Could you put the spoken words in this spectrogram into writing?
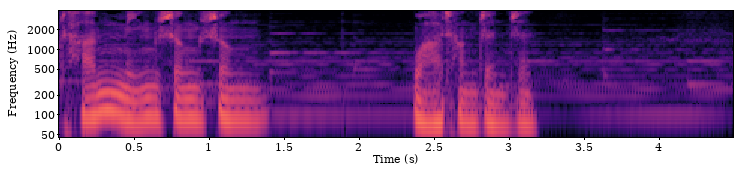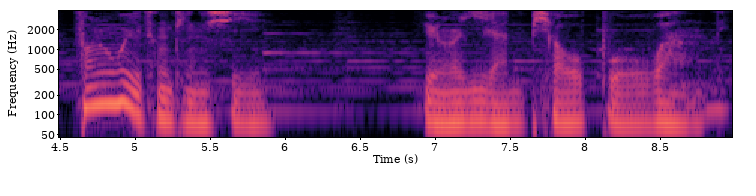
蝉鸣声声，蛙唱阵阵，风儿未曾停息，云儿依然漂泊万里。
